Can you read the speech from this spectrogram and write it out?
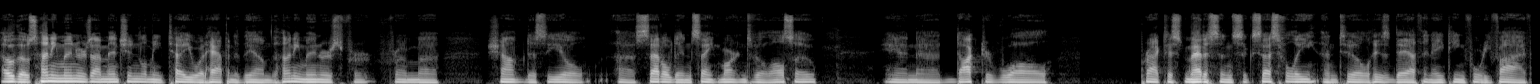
Oh, those honeymooners I mentioned, let me tell you what happened to them. The honeymooners for, from uh, Champ d'Asile uh, settled in St. Martinsville also, and uh, Dr. Voile practiced medicine successfully until his death in 1845.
